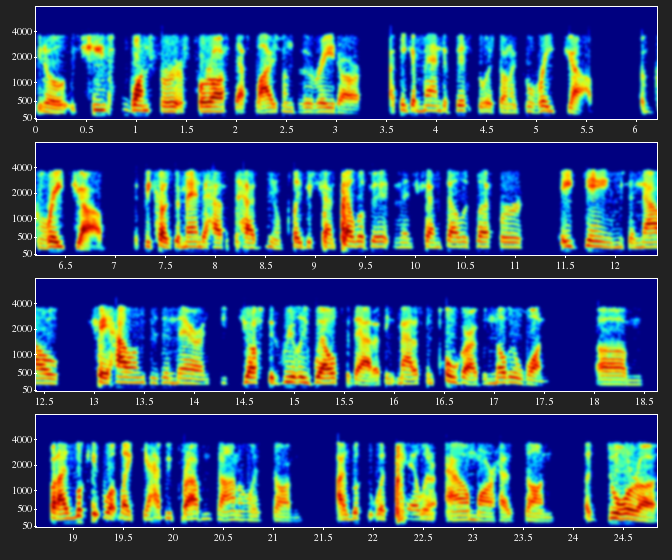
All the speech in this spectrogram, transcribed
you know, she's one for for us that flies under the radar. I think Amanda Visco has done a great job a great job because Amanda has to have you know played with Chantelle a bit, and then Chantelle has left for eight games, and now Shay Hollins is in there, and she's adjusted really well to that. I think Madison Pogarch, another one. Um, but I look at what like Gabby Provenzano has done. I look at what Taylor Aylmer has done. Adora,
